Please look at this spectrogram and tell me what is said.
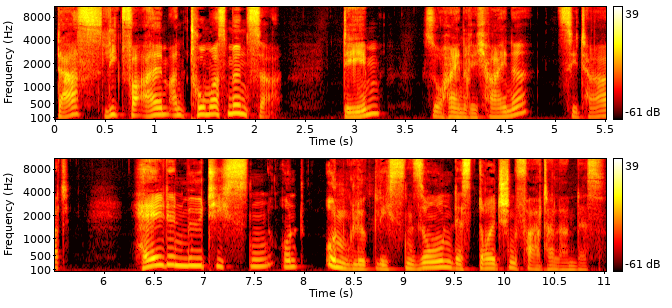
Das liegt vor allem an Thomas Münzer, dem, so Heinrich Heine, Zitat, heldenmütigsten und unglücklichsten Sohn des deutschen Vaterlandes.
